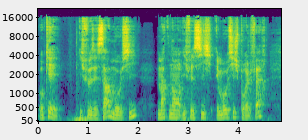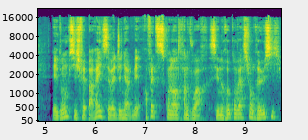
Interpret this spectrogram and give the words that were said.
ok, il faisait ça, moi aussi, maintenant il fait ci et moi aussi je pourrais le faire. Et donc, si je fais pareil, ça va être génial. Mais en fait, ce qu'on est en train de voir, c'est une reconversion réussie.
